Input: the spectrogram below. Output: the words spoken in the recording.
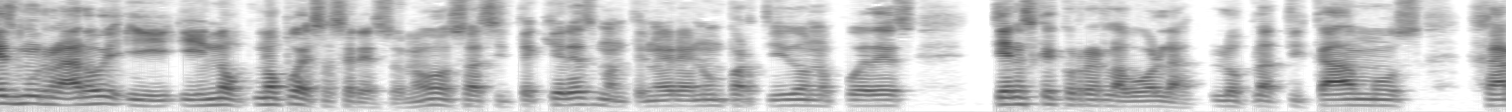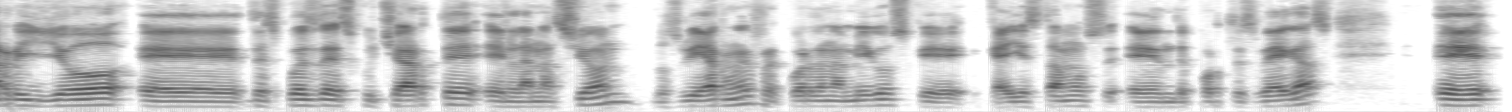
es muy raro y, no, no puedes hacer eso, ¿no? O sea, si te quieres mantener en un partido, no puedes, tienes que correr la bola. Lo platicamos Harry y yo eh, después de escucharte en La Nación los viernes. Recuerden, amigos, que, ahí estamos en Deportes Vegas. Eh,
